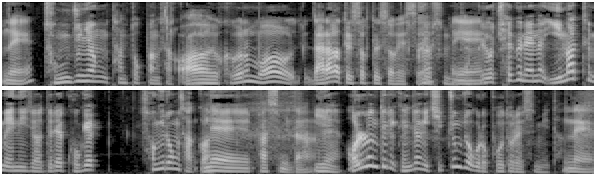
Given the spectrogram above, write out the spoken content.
네. 정준영 단톡방 사건. 아, 그거는 뭐 나라가 들썩들썩했어요. 그렇습니다. 예. 그리고 최근에는 이마트 매니저들의 고객 성희롱 사건. 네, 봤습니다. 예, 언론들이 굉장히 집중적으로 보도를 했습니다. 네.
